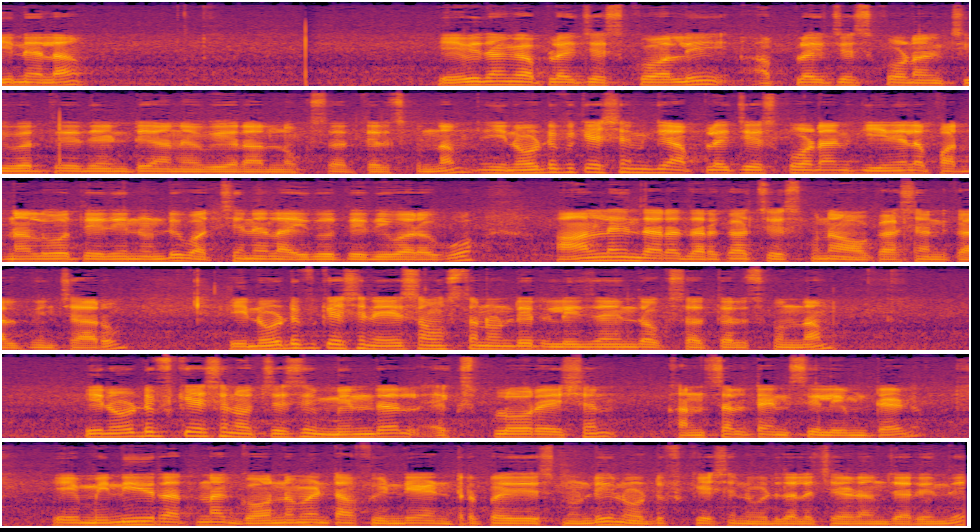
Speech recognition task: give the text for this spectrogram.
ఈ నెల ఏ విధంగా అప్లై చేసుకోవాలి అప్లై చేసుకోవడానికి చివరి తేదీ ఏంటి అనే వివరాలను ఒకసారి తెలుసుకుందాం. ఈ నోటిఫికేషన్కి అప్లై చేసుకోవడానికి ఈ నెల పద్నాలుగో తేదీ నుండి వచ్చే నెల ఐదో తేదీ వరకు ఆన్లైన్ ద్వారా దరఖాస్తు చేసుకునే అవకాశాన్ని కల్పించారు. ఈ నోటిఫికేషన్ ఏ సంస్థ నుండి రిలీజ్ అయిందో ఒకసారి తెలుసుకుందాం. ఈ నోటిఫికేషన్ వచ్చేసి mineral exploration consultancy limited. A mini Ratna government of India enterprises నుండి నోటిఫికేషన్ విడుదల చేయడం జరిగింది.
